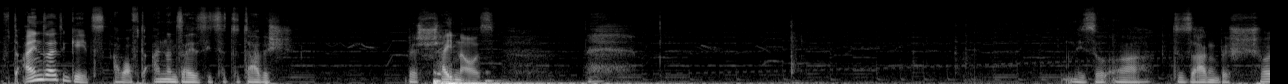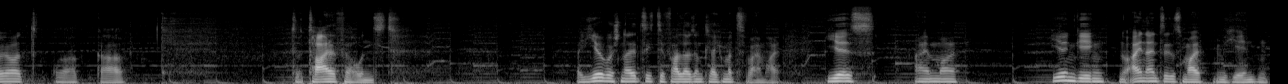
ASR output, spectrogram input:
Auf der einen Seite geht's, aber auf der anderen Seite sieht es ja total besch bescheiden aus. Nicht so äh, zu sagen bescheuert oder gar total verhunzt. Weil hier überschneidet sich die Fallleitung gleich mal zweimal. Hier ist einmal, hier hingegen nur ein einziges Mal, nämlich hier hinten.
